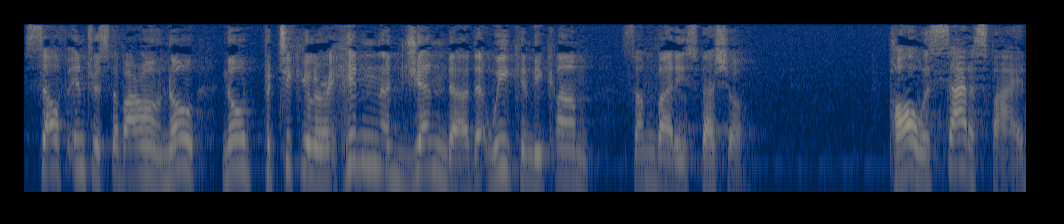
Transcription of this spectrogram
self interest of our own, no, no particular hidden agenda that we can become somebody special. Paul was satisfied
